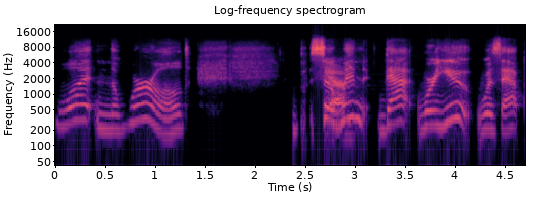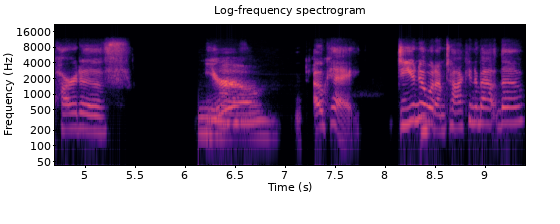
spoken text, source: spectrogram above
what in the world? So yeah. when that were you was that part of your no. okay do you know mm. what i'm talking about though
